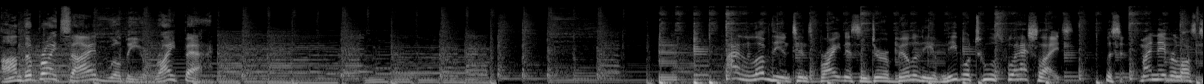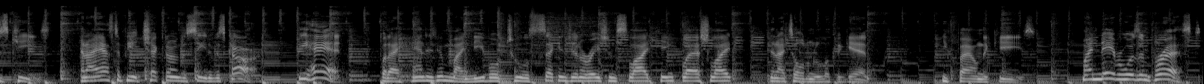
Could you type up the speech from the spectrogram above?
On the bright side, we'll be right back. I love the intense brightness and durability of Nebo Tools flashlights. Listen, my neighbor lost his keys, and I asked if he had checked under the seat of his car. He had but I handed him my Nebo Tools second generation Slyde King flashlight, then I told him to look again. He found the keys. My neighbor was impressed.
